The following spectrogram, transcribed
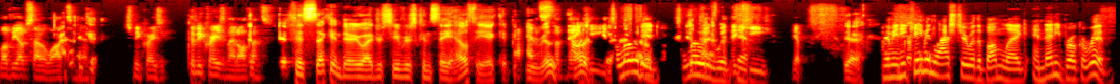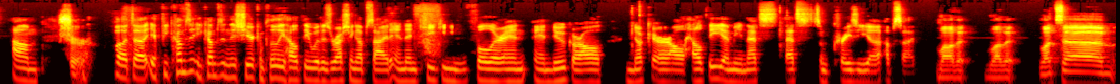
Love the upside of Watson. I Man. like. Should be crazy. Could be crazy in that offense. If his secondary wide receivers can stay healthy, it could be That's really the big fun. key. It's loaded, loaded That's the with big ifs. key. Yep. Yeah, I mean, he came in last year with a bum leg, and then he broke a rib. Um, sure. But uh, if he comes, he comes in this year completely healthy with his rushing upside, and then Keke, Fuller, and and Nuk are all Nuk are all healthy. I mean, that's that's some crazy uh, upside. Love it. Love it. Let's um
